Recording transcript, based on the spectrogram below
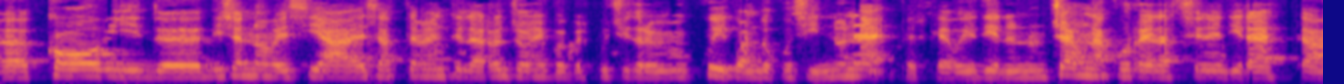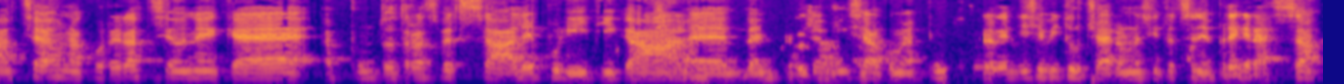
eh, Covid-19 sia esattamente la ragione poi per cui ci troviamo qui, quando così non è, perché voglio dire non c'è una correlazione diretta, c'è una correlazione che è appunto trasversale, politica e ben precisa, come appunto quello che dicevi tu, c'era una situazione pregressa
